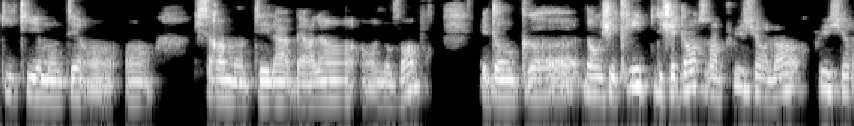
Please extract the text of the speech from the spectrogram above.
qui, qui est monté en, en, qui sera monté là à Berlin en novembre. Et donc, euh, donc j'écris, je danse dans plusieurs langues, plusieurs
